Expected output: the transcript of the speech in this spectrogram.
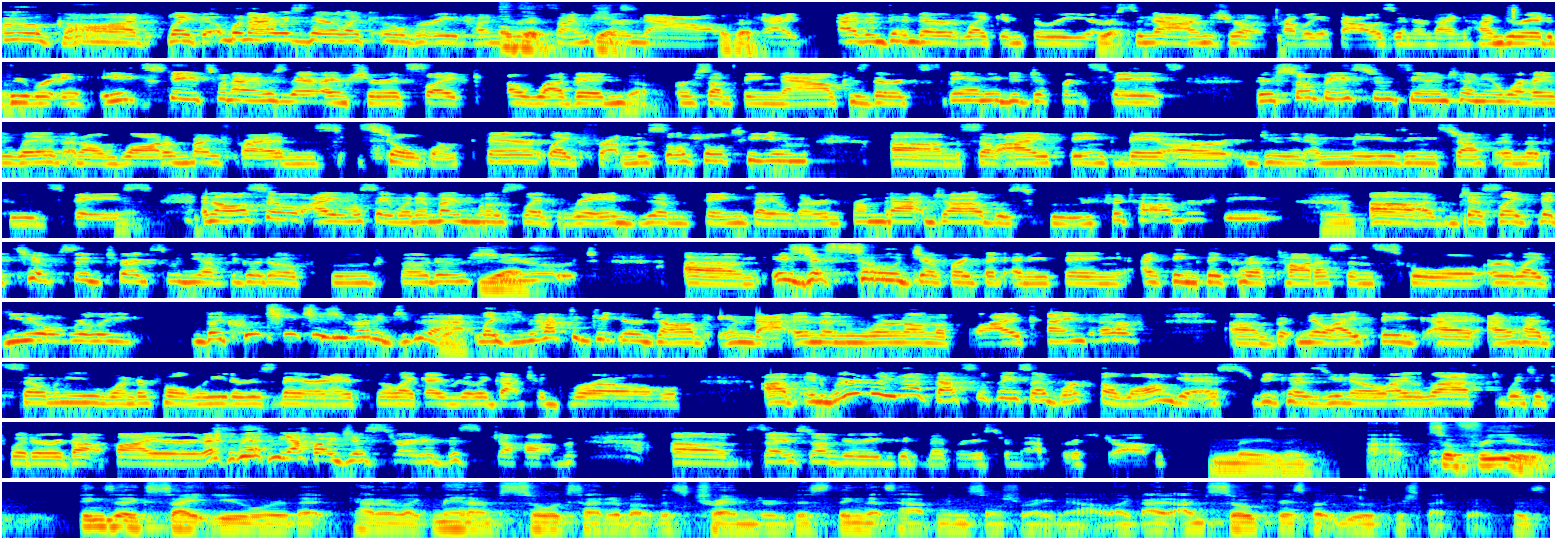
Oh God! Like when I was there, like over eight hundred. Okay. So I'm yes. sure now. Okay. I, I, haven't been there like in three years, yeah. so now I'm sure like probably a thousand or nine hundred. We were in eight states when I was there. I'm sure it's like eleven yeah. or something now because they're expanding to different states they're still based in San Antonio where I live, and a lot of my friends still work there, like from the social team. Um, so I think they are doing amazing stuff in the food space. Yeah. And also, I will say one of my most like random things I learned from that job was food photography. Uh, just like the tips and tricks when you have to go to a food photo shoot. Yes. Um, is just so different than anything I think they could have taught us in school, or like you don't really like who teaches you how to do that? Yeah. like you have to get your job in that and then learn on the fly kind of. Um, but no i think I, I, had so many wonderful leaders there and i feel like i really got to grow. Um, and weirdly enough that's the place i've worked the longest because you know i left went to twitter got fired and then now i just started this job. Um, so i still have very good memories from that first job. Amazing. Uh, so for you things that excite you or that kind of like, man, I'm so excited about this trend or this thing that's happening in social right now. Like, I, am so curious about your perspective because,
